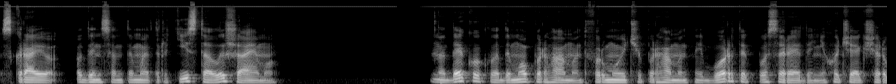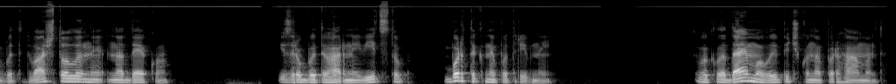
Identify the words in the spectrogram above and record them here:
З краю 1 см тіста лишаємо. На деко кладемо пергамент, формуючи пергаментний бортик посередині, хоча якщо робити два штолени на деко і зробити гарний відступ, бортик не потрібний. Викладаємо випічку на пергамент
